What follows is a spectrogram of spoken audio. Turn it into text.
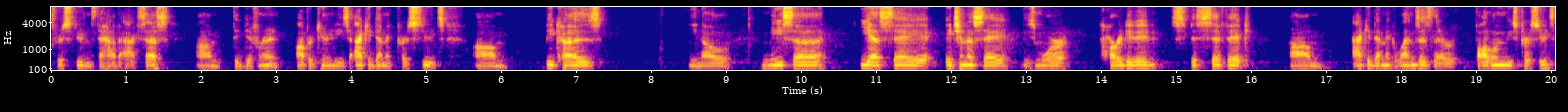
for students to have access um, to different opportunities, academic pursuits, um, because, you know, MESA, ESA, HMSA, these more targeted, specific um, academic lenses that are following these pursuits,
